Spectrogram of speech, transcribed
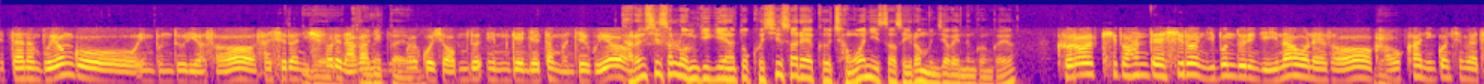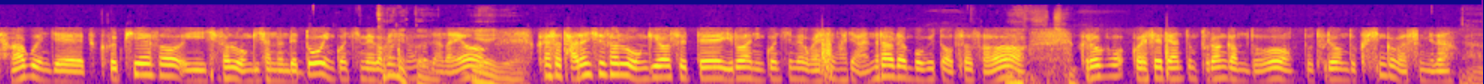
일단은 무연고인 분들이어서 사실은 이 예, 시설에 이제 그러니까요. 갈 곳이 없는 게 이제 일단 문제고요. 다른 시설로 옮기기에는 또 그 시설에 그 정원이 있어서 이런 문제가 있는 건가요? 그렇기도 한데 실은 이분들이 이제 인하원에서 네. 가혹한 인권 침해를 당하고 이제 그걸 피해서 이 시설로 옮기셨는데 또 인권 침해가 발생한 거잖아요. 예, 예. 그래서 다른 시설로 옮기었을 때 이러한 인권 침해가 발생하지 않으라는 법이 또 없어서 참. 그런 것에 대한 좀 불안감도 또 두려움도 크신 것 같습니다. 아,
